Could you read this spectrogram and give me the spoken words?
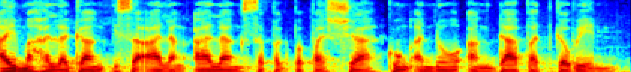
ay mahalagang isaalang-alang sa pagpapasya kung ano ang dapat gawin.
